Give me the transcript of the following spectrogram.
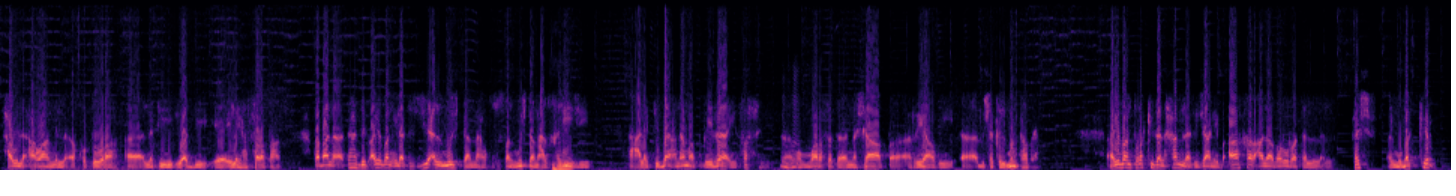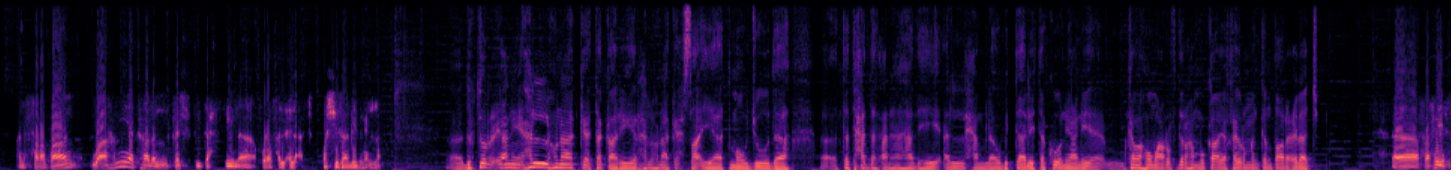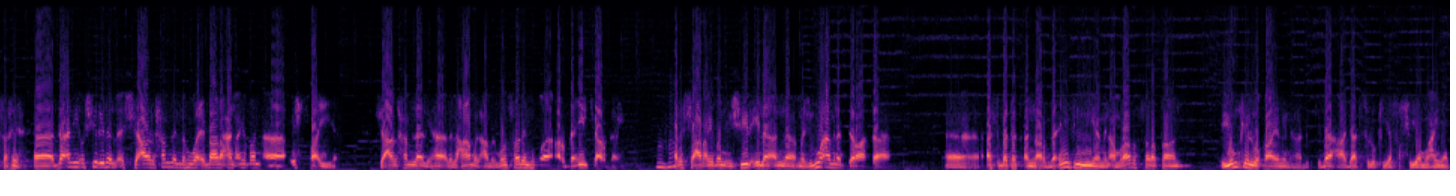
حول عوامل الخطورة آه، التي يؤدي إليها السرطان. طبعا تهدف أيضا إلى تشجيع المجتمع وخصوصا المجتمع الخليجي على اتباع نمط غذائي صحي وممارسة النشاط الرياضي بشكل منتظم. أيضا تركز الحملة في جانب آخر على ضرورة الكشف المبكر عن السرطان وأهمية هذا الكشف في تحسين فرص العلاج. والشفاء بإذن الله. دكتور يعني هل هناك تقارير هل هناك إحصائيات موجودة تتحدث عنها هذه الحملة وبالتالي تكون يعني كما هو معروف درهم وقاية خير من قنطار علاج؟ آه صحيح صحيح. آه دعني أشير إلى الشعار الحملة اللي هو عبارة عن أيضا آه إحصائية. شعار الحملة لهذا العام والعام المنصرم هو 40 في 40 هذا الشعار أيضا يشير إلى أن مجموعة من الدراسات آه، أثبتت أن 40% من أمراض السرطان يمكن الوقاية منها باتباع عادات سلوكية صحية معينة.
